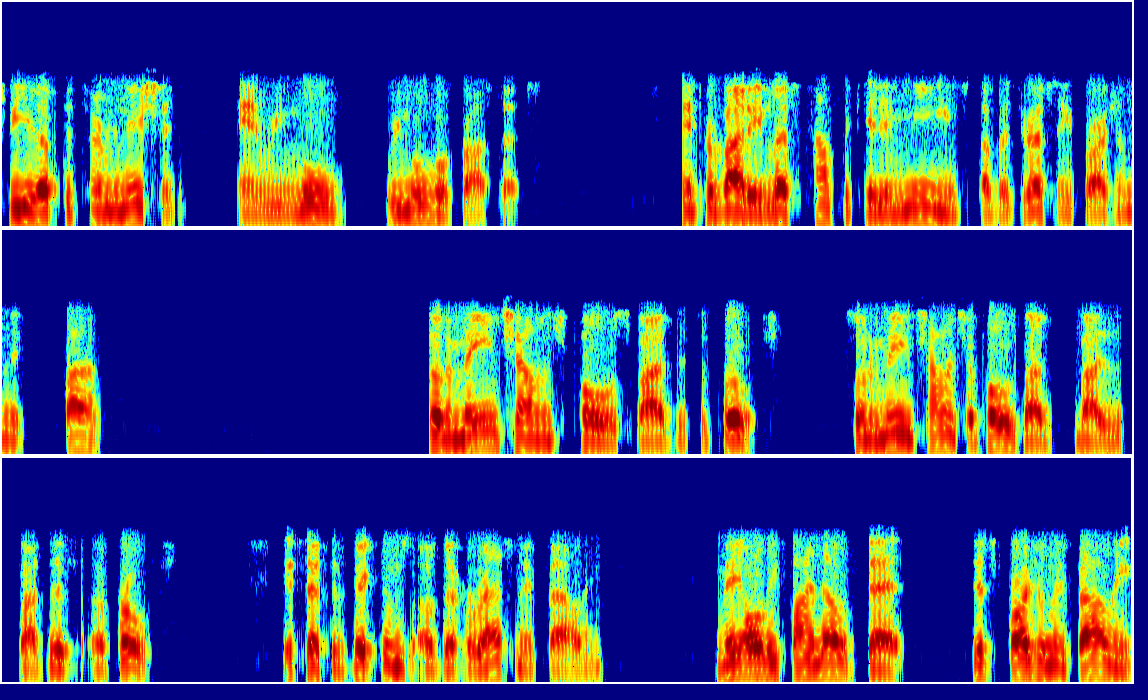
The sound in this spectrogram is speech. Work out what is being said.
speed up determination and remove removal process and provide a less complicated means of addressing fraudulent filing. So the main challenge posed by this approach, so the main challenge posed by by by this approach is that the victims of the harassment filing may only find out that this fraudulent filing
